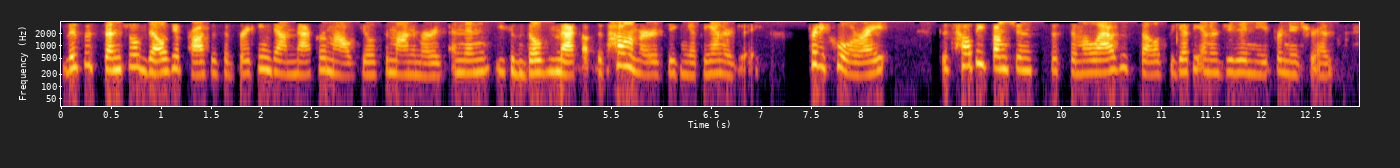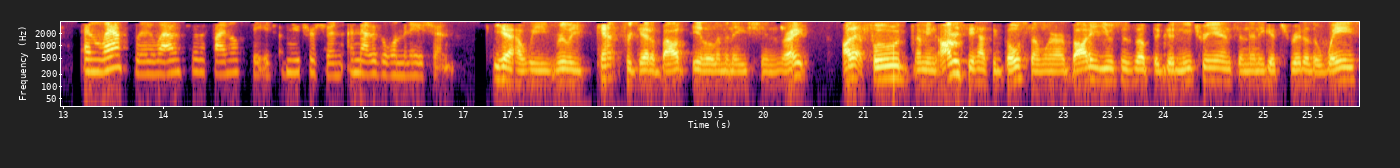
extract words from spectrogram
This essential delicate process of breaking down macromolecules to monomers and then you can build them back up to polymers so you can get the energy. Pretty cool, right? This healthy function system allows the cells to get the energy they need for nutrients and lastly allows for the final stage of nutrition and that is elimination yeah, we really can't forget about elimination, right? All that food, I mean, obviously it has to go somewhere. Our body uses up the good nutrients and then it gets rid of the waste.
